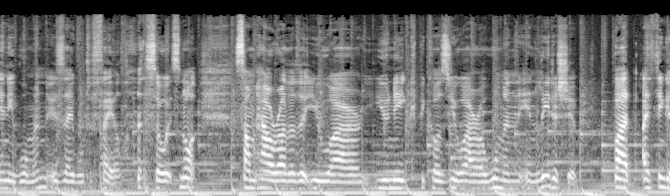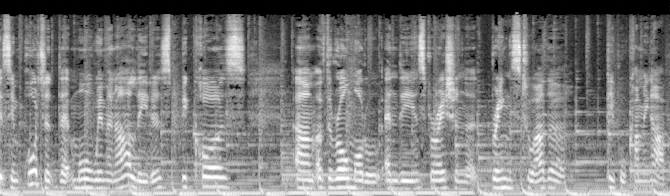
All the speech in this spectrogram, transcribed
any woman is able to fail. so it's not somehow or other that you are unique because you are a woman in leadership. But I think it's important that more women are leaders because um, of the role model and the inspiration that brings to other people coming up.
